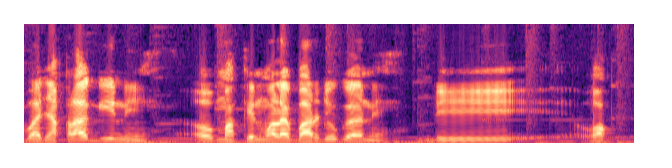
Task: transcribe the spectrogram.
banyak lagi nih uh, makin melebar juga nih di waktu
